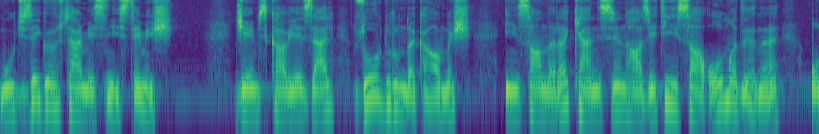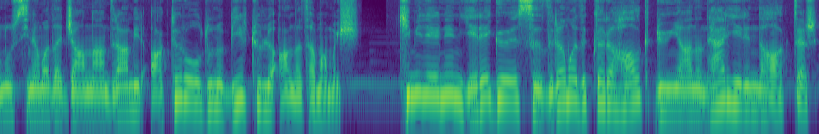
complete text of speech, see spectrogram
mucize göstermesini istemiş. James Caviezel zor durumda kalmış. İnsanlara kendisinin Hz. İsa olmadığını, onu sinemada canlandıran bir aktör olduğunu bir türlü anlatamamış. Kimilerinin yere göğe sığdıramadıkları halk dünyanın her yerinde halktır.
